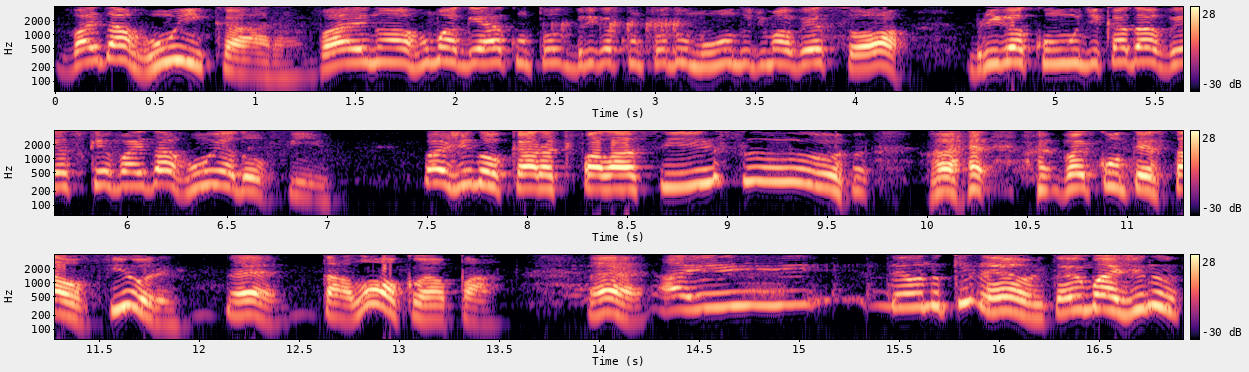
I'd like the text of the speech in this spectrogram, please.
vai dar ruim, cara. Vai não arruma guerra com todo, briga com todo mundo de uma vez só. Briga com um de cada vez, porque vai dar ruim, Adolfinho. Imagina o cara que falasse isso, vai, vai contestar o Führer, né? Tá louco, rapaz? É, aí deu no que deu. Então eu imagino,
